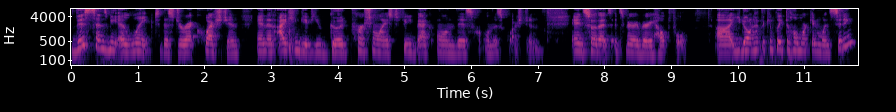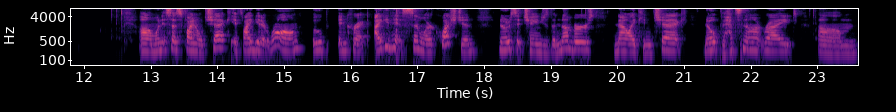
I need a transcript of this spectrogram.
This sends me a link to this direct question and then I can give you good personalized feedback on this on this question. And so that's it's very, very helpful. Uh, you don't have to complete the homework in one sitting. Um, when it says final check, if I get it wrong, oop, incorrect, I can hit similar question. Notice it changes the numbers. Now I can check. Nope, that's not right. Um,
